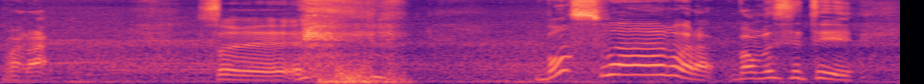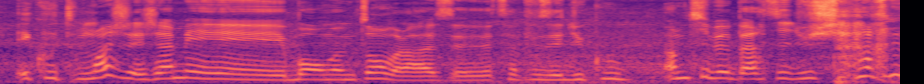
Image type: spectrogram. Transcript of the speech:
voilà. Bonsoir, voilà. Non, mais c'était. Écoute, moi, j'ai jamais. Bon, en même temps, voilà, ça faisait du coup un petit peu partie du charme,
